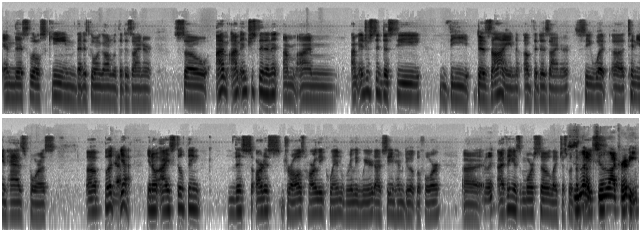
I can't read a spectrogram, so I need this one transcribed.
in this little scheme that is going on with the designer. So I'm I'm interested in it. I'm I'm I'm interested to see the design of the designer, see what uh, Tynion has for us. Uh, but Yeah. yeah, you know, I still think this artist draws Harley Quinn really weird. I've seen him do it before. Uh, really, I think it's more so like just with she's a the little, face. she's a lot curvy.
